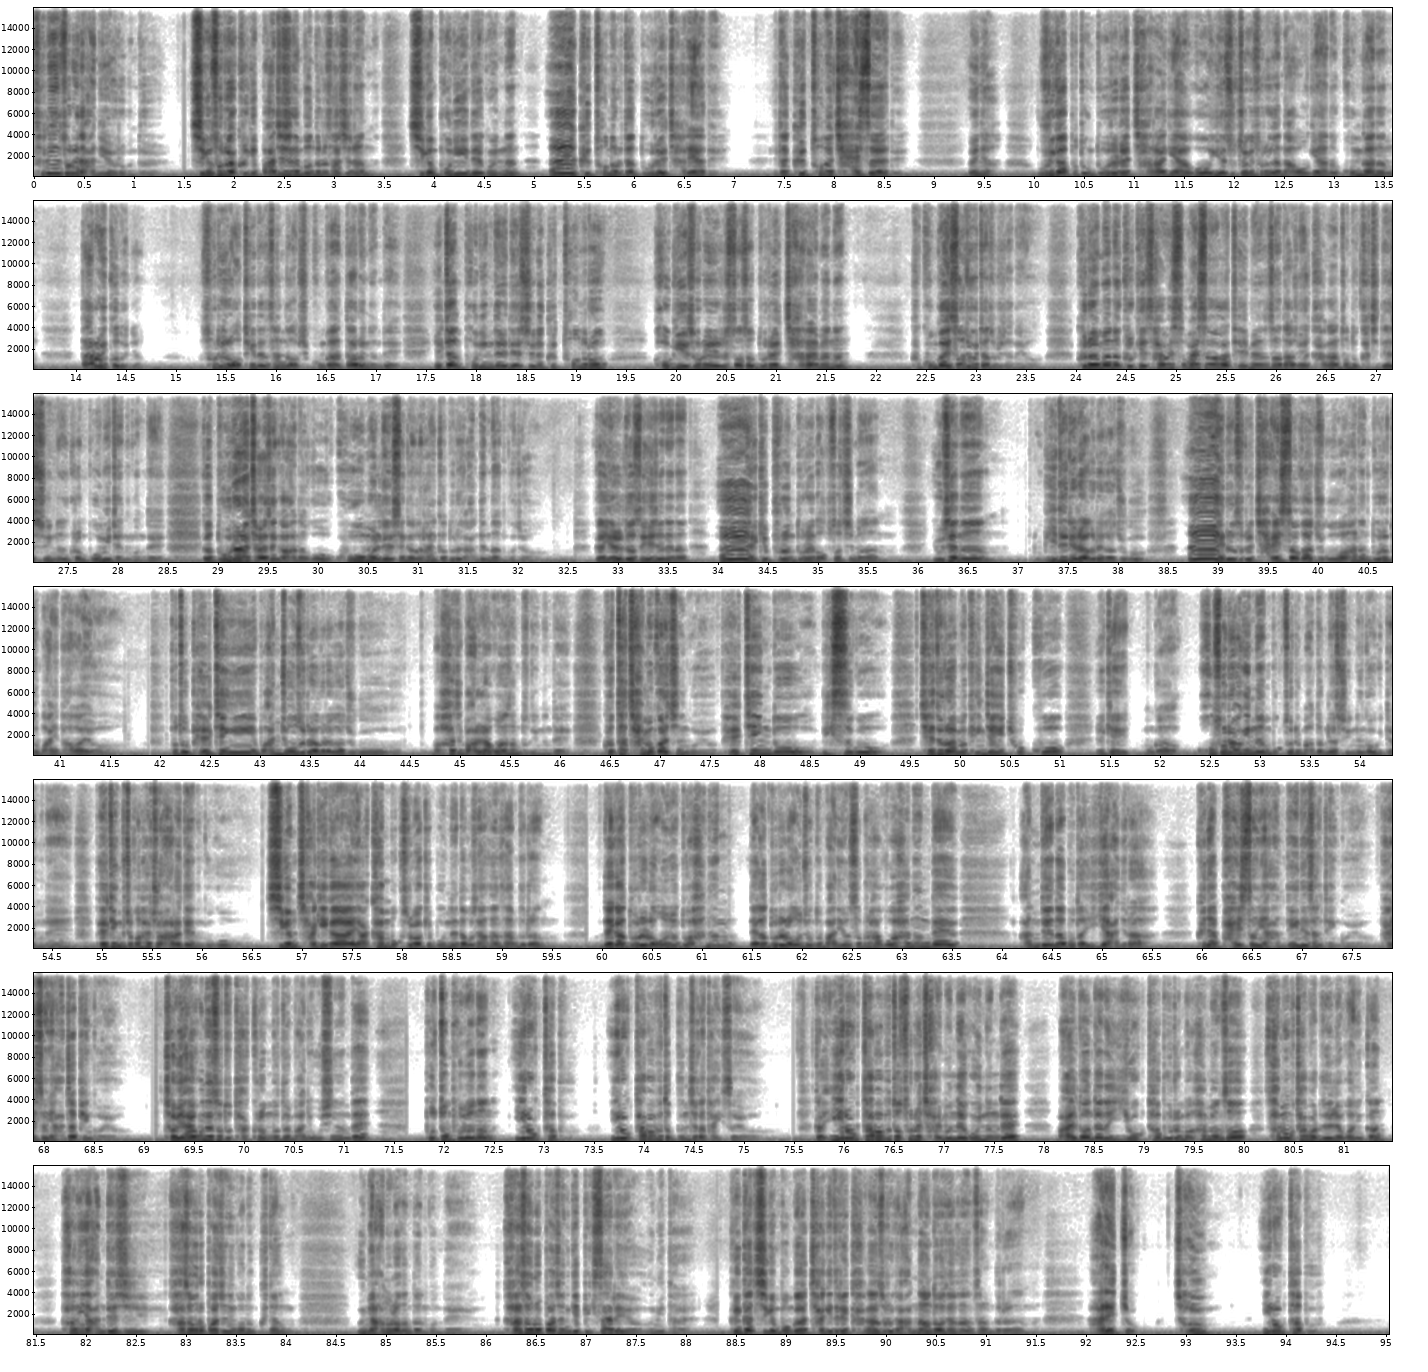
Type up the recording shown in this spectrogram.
틀린 소리는 아니에요 여러분들 지금 소리가 그렇게 빠지시는 분들은 사실은 지금 본인이 내고 있는 으그 톤으로 일단 노래를 잘해야 돼. 일단 그 톤을 잘 써야 돼. 왜냐? 우리가 보통 노래를 잘하게 하고 예술적인 소리가 나오게 하는 공간은 따로 있거든요. 소리를 어떻게 내든 상관없이 공간은 따로 있는데 일단 본인들이 낼 수 있는 그 톤으로 거기에 소리를 써서 노래를 잘하면은 그 공간이 써주고 있다는 소리잖아요. 그러면은 그렇게 사회 활성화가 되면서 나중에 강한 톤도 같이 낼 수 있는 그런 몸이 되는 건데, 그러니까 노래를 잘 생각 안 하고 고음을 낼 생각을 하니까 노래가 안 된다는 거죠. 그러니까 예를 들어서 예전에는 으 이렇게 부르는 노래는 없었지만 요새는 미들이라 그래가지고 으 이런 소리를 잘 써가지고 하는 노래도 많이 나와요. 보통 벨팅이 뭐안 좋은 소리라 그래가지고 막 하지 말라고 하는 사람들도 있는데 그거 다 잘못 가르치는 거예요. 벨팅도 믹스고 제대로 하면 굉장히 좋고 이렇게 뭔가 호소력 있는 목소리를 만들어낼 수 있는 거기 때문에 벨팅 무조건 할 줄 알아야 되는 거고 지금 자기가 약한 목소리밖에 못 낸다고 생각하는 사람들은 내가 노래를 어느 정도 하는 내가 노래를 어느 정도 많이 연습을 하고 하는데 안 되나 보다 이게 아니라 그냥 발성이 안 돼 있는 상태인 거예요. 발성이 안 잡힌 거예요. 저희 학원에서도 다 그런 분들 많이 오시는데 보통 보면은 1옥타브 1옥타브부터 문제가 다 있어요. 그러니까 1옥타브부터 소리를 잘못 내고 있는데 말도 안 되는 2옥타브를 막 하면서 3옥타브를 내려고 하니까 당연히 안 되지. 가성으로 빠지는 거는 그냥 음이 안 올라간다는 건데 가성으로 빠지는 게 삑살이에요. 음이탈. 그러니까 지금 뭔가 자기들의 강한 소리가 안 나온다고 생각하는 사람들은 아래쪽 저음 1옥타브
